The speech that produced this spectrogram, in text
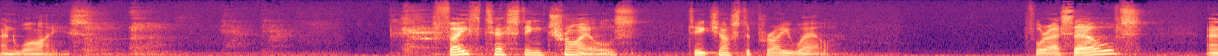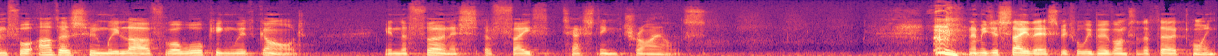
and wise. Faith testing trials teach us to pray well for ourselves and for others whom we love who are walking with God in the furnace of faith testing trials. Let me just say this before we move on to the third point.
